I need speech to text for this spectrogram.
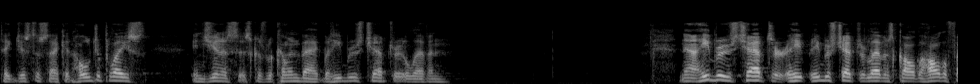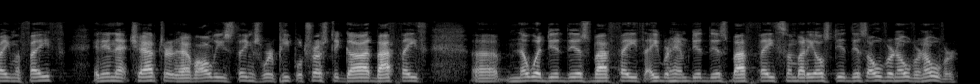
Take just a second. Hold your place in Genesis because we're coming back, but Hebrews chapter 11. Now, Hebrews chapter Hebrews chapter 11 is called the Hall of Fame of Faith, and in that chapter, they have all these things where people trusted God by faith. Uh, Noah did this by faith. Abraham did this by faith. Somebody else did this over and over and over.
